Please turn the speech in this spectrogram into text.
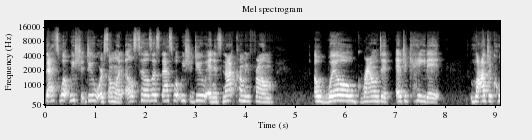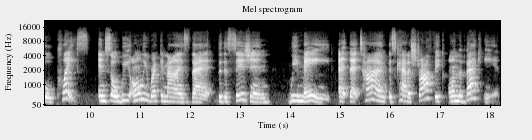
that's what we should do or someone else tells us that's what we should do and it's not coming from a well grounded educated logical place and so we only recognize that the decision we made at that time is catastrophic on the back end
